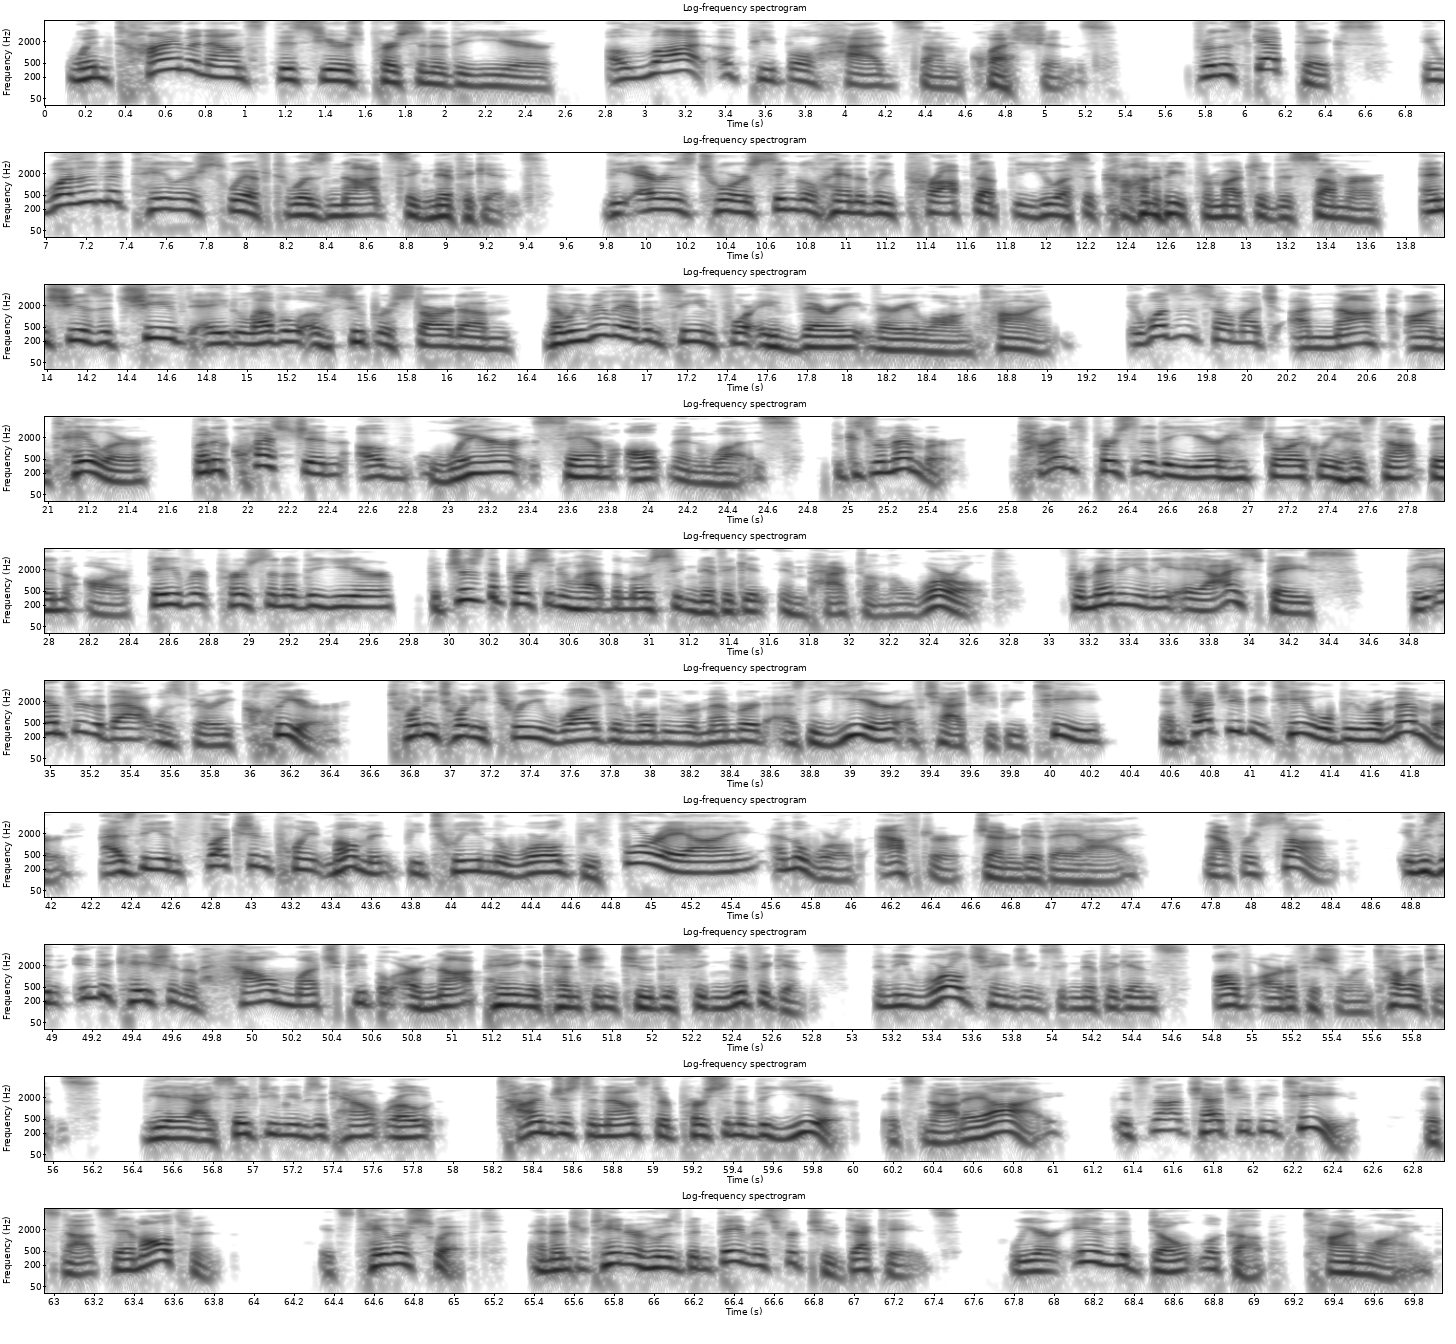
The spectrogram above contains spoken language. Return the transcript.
When Time announced this year's Person of the Year, a lot of people had some questions. For the skeptics, it wasn't that Taylor Swift was not significant. The Eras Tour single handedly propped up the US economy for much of this summer, and she has achieved a level of superstardom that we really haven't seen for a very, very long time it wasn't so much a knock on Taylor, but a question of where Sam Altman was. Because remember, Times Person of the Year historically has not been our favorite person of the year, but just the person who had the most significant impact on the world. For many in the AI space, the answer to that was very clear. 2023 was and will be remembered as the year of ChatGPT, and ChatGPT will be remembered as the inflection point moment between the world before AI and the world after generative AI. Now, for some, it was an indication of how much people are not paying attention to the significance and the world changing significance of artificial intelligence. The AI Safety Memes account wrote Time just announced their person of the year. It's not AI. It's not ChatGPT. It's not Sam Altman. It's Taylor Swift, an entertainer who has been famous for two decades. We are in the Don't Look Up timeline.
